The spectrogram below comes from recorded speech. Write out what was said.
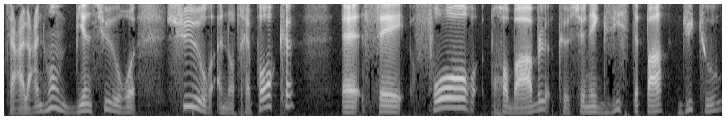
ta'ala anhum, bien sûr, sur notre époque, euh, c'est fort probable que ce n'existe pas du tout,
